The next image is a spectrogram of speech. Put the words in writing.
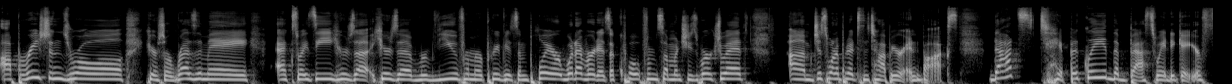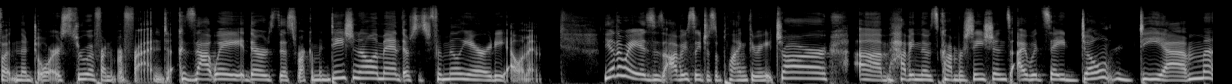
operations role here's her resume xyz here's a here's a review from her previous employer whatever it is a quote from someone she's worked with. Um, just want to put it to the top of your inbox. That's typically the best way to get your foot in the doors through a friend of a friend because that way there's this recommendation element there's this familiarity element. The other way is is obviously just applying through HR, um, having those conversations. I would say don't DM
